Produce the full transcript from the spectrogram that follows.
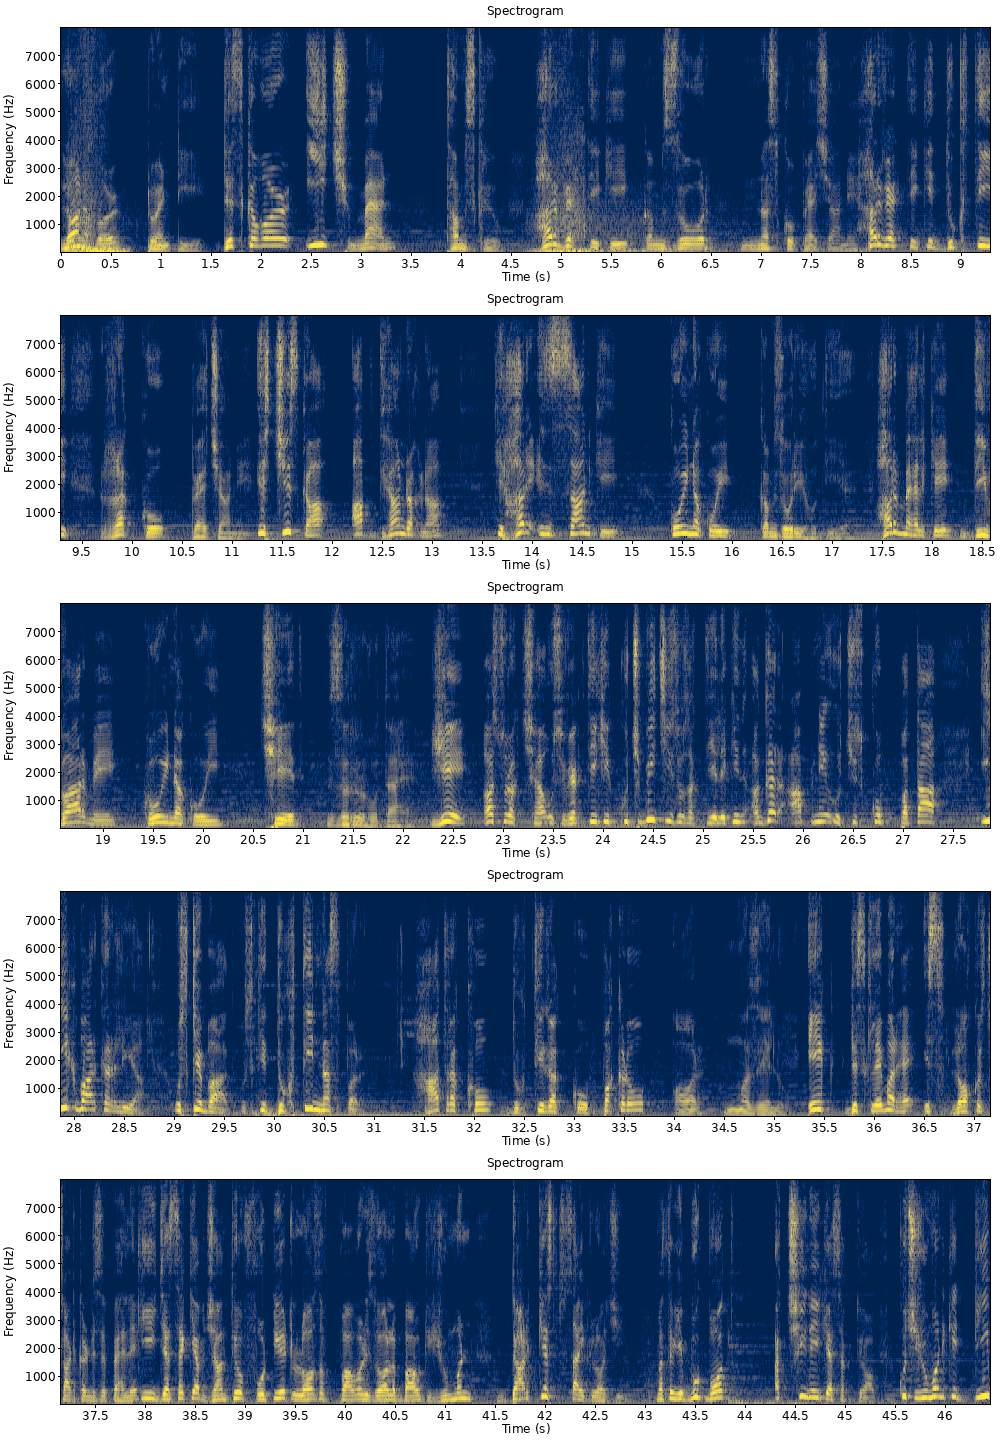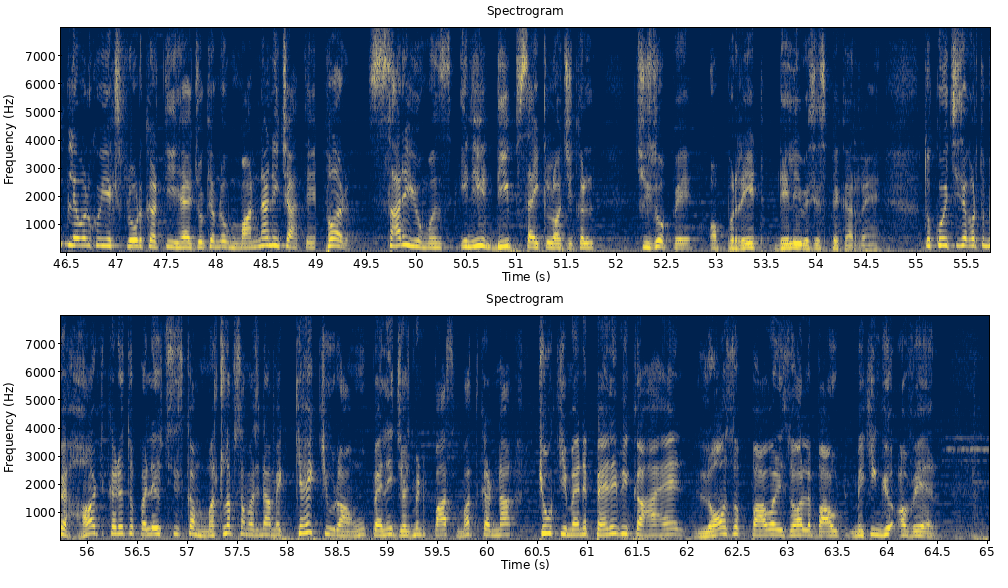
Law number twenty discover each man thumbscrew हर व्यक्ति की कमज़ोर नस को पहचाने। हर व्यक्ति की दुखती रग को पहचाने। इस चीज़ का आप ध्यान रखना कि हर इंसान की कोई ना कोई कमज़ोरी होती है। हर महल के दीवार में कोई ना कोई छेद ज़रूर होता है। ये असुरक्षा उस व्यक्ति की कुछ भी चीज़ हो सकती है, लेकिन अगर आपने उस चीज़ को पता एक बार कर लिया उसके बाद उसकी दुखती नस पर हाथ रखो, दुखती रग को पकड़ो और मज़े लो। एक डिस्क्लेमर है, इस लॉ को स्टार्ट करने से पहले कि जैसा कि आप जानते हो 48 laws of power is all about human darkest psychology मतलब ये बुक बहुत अच्छी नहीं कह सकते हो आप। कुछ ह्यूमन के डीप लेवल को ये एक्सप्लोर करती है, जो कि हम लोग मानना नहीं चाहते, पर सारे ह्यूमंस इन्हीं डीप साइकोलॉजिकल चीज़ों पे ऑपरेट डेली बेसिस पे कर रहे हैं। तो कोई चीज़ अगर तुम्हें हर्ट करे तो पहले उस चीज़ का मतलब समझना, मैं कह क्यों रहा हूँ, पहले जजमेंट पास मत करना, क्योंकि मैंने पहले भी कहा है laws of power is all about making you aware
